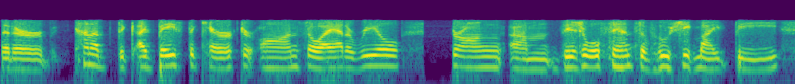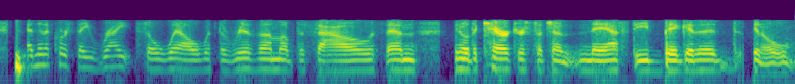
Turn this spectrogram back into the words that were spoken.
that are kind of the, I based the character on, so I had a real strong um visual sense of who she might be. And then of course they write so well with the rhythm of the south and you know the character's such a nasty bigoted you know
